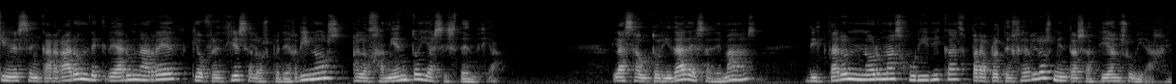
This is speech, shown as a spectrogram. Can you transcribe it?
quienes se encargaron de crear una red que ofreciese a los peregrinos alojamiento y asistencia. Las autoridades, además, dictaron normas jurídicas para protegerlos mientras hacían su viaje.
